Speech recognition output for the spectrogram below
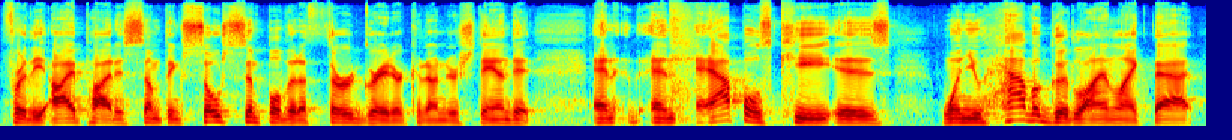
for the iPod is something so simple that a third grader could understand it. And, and Apple's key is when you have a good line like that,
